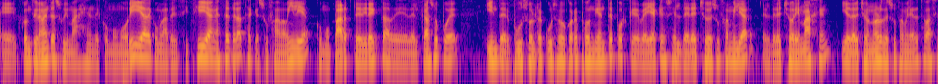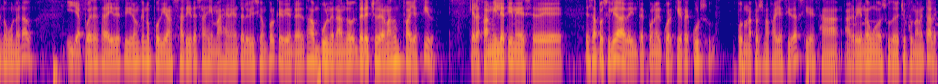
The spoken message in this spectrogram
eh, continuamente su imagen de cómo moría, de cómo la desistían, etcétera, hasta que su familia, como parte directa de- del caso, pues interpuso el recurso correspondiente porque veía que el derecho de su familiar, el derecho a la imagen y el derecho al honor de su familiar estaba siendo vulnerado. Y ya pues desde ahí decidieron que no podían salir esas imágenes en televisión porque evidentemente estaban vulnerando el derecho de además de un fallecido. Que la familia tiene ese esa posibilidad de interponer cualquier recurso por una persona fallecida si está agrediendo uno de sus derechos fundamentales.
